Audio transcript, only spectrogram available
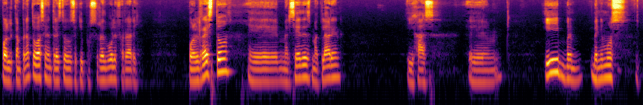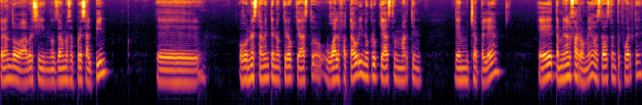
por el campeonato va a ser entre estos dos equipos, Red Bull y Ferrari. Por el resto, eh, Mercedes, McLaren y Haas. Y venimos esperando a ver si nos da una sorpresa al PIN honestamente no creo que Aston o Alfa Tauri, no creo que Aston Martin dé mucha pelea. Eh, también Alfa Romeo está bastante fuerte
